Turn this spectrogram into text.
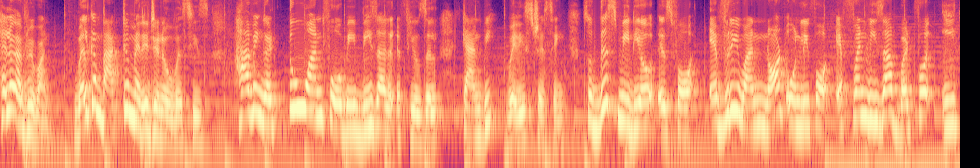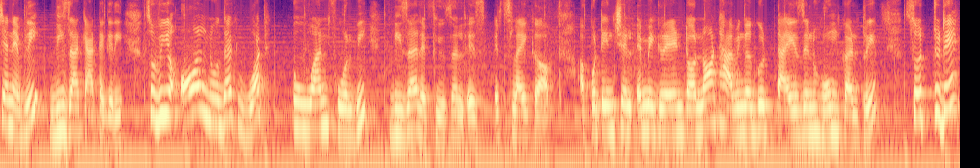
Hello everyone. Welcome back to Meridean Overseas. Having a 214B visa refusal can be very stressing. So this video is for everyone, not only for F1 visa, but for each and every visa category. So we all know that what 214B visa refusal is. It's like a, a, potential immigrant or not having a good ties in home country. So today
